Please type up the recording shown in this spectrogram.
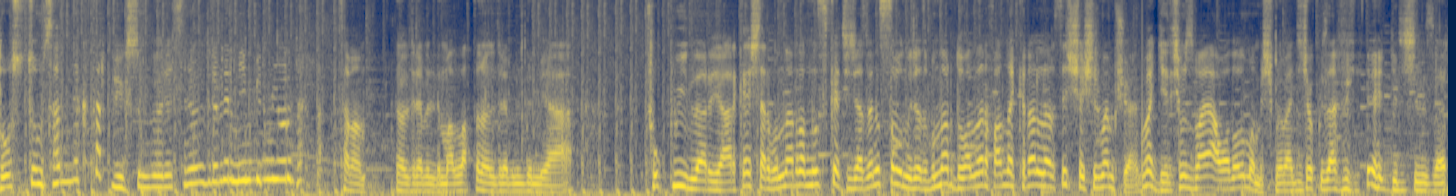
Dostum sen ne kadar büyüksün böyle. Seni öldürebilir miyim bilmiyorum. Tamam öldürebildim. Allah'tan öldürebildim ya. Çok büyüdüler ya arkadaşlar. Bunlardan nasıl kaçacağız ve nasıl savunacağız? Bunlar duvarları falan da kırarlarsa hiç şaşırmam şu an. Ama girişimiz bayağı havalı olmamış mı? Bence çok güzel bir girişimiz var.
